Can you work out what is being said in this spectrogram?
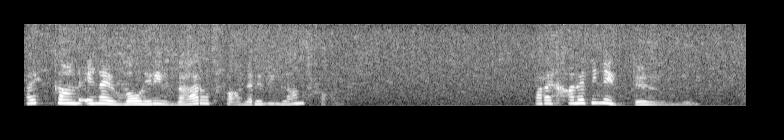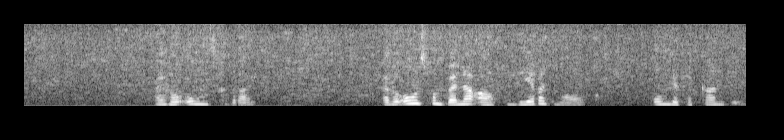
Hy kan en hy wil hierdie wêreld verander, hierdie land verander. Maar hy gaan dit nie net doen nie. Hy wil ons gebruik. Hy wil ons van binne af lewend maak om dit te kan doen.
